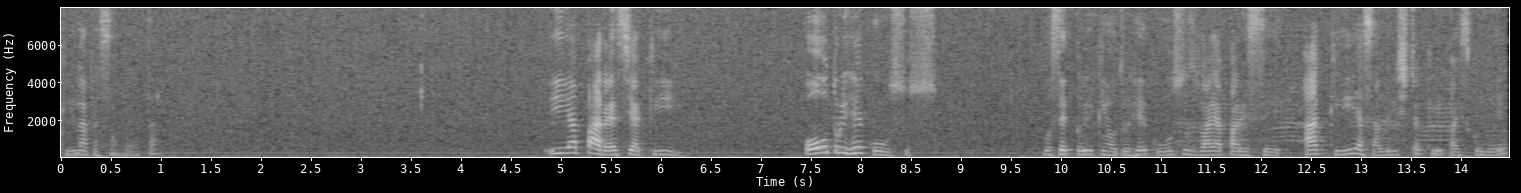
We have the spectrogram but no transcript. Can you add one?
aqui na versão beta. E aparece aqui outros recursos. Você clica em outros recursos, vai aparecer aqui, essa lista aqui para escolher.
